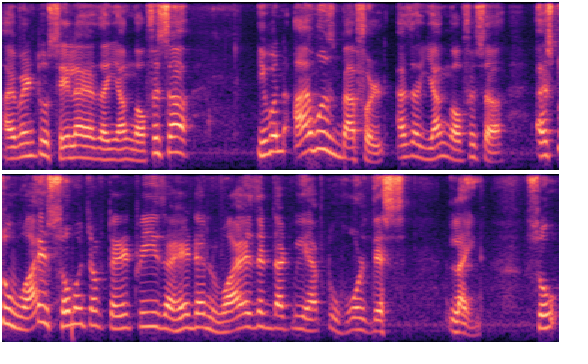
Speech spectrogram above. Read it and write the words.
I went to Sela as a young officer even I was baffled as a young officer as to why so much of territory is ahead and why is it that we have to hold this line. So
